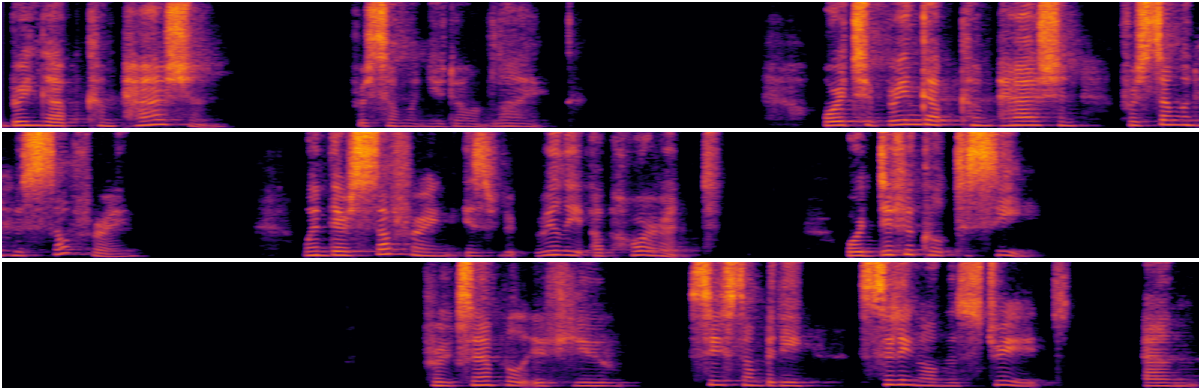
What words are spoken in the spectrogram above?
bring up compassion for someone you don't like? Or to bring up compassion for someone who's suffering when their suffering is really abhorrent or difficult to see. For example, if you see somebody sitting on the street and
